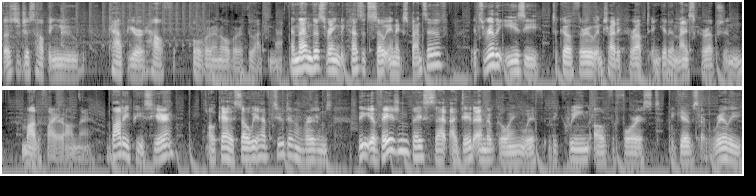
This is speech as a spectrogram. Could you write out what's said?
those are just helping you cap your health over and over throughout the map. And then this ring, because it's so inexpensive, it's really easy to go through and try to corrupt and get a nice corruption modifier on there. Body piece here. Okay, so we have two different versions. The evasion based set, I did end up going with the Queen of the Forest. It gives a really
